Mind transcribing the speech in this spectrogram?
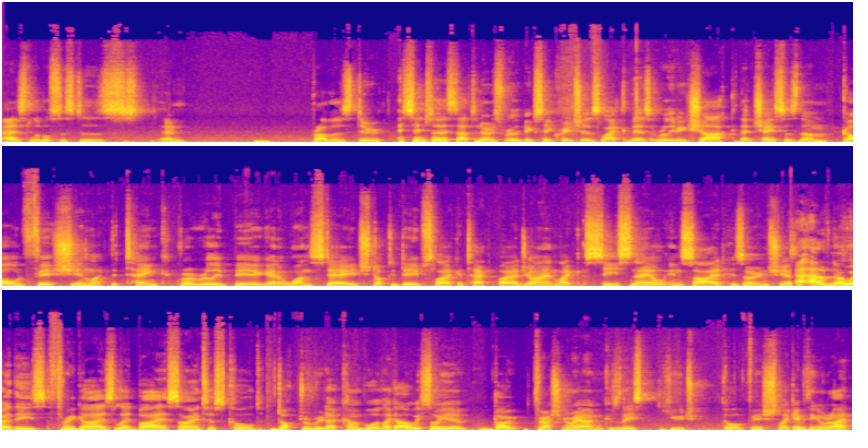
as little sisters and brothers do. Essentially, they start to notice really big sea creatures. Like there's a really big shark that chases them. Goldfish in like the tank grow really big, and at one stage, Doctor Deep's like attacked by a giant like sea snail inside his own ship. Out of nowhere, these three guys, led by a scientist called Doctor Ritter, come aboard. Like, oh, we saw your boat thrashing around because of these huge goldfish, like everything all right?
